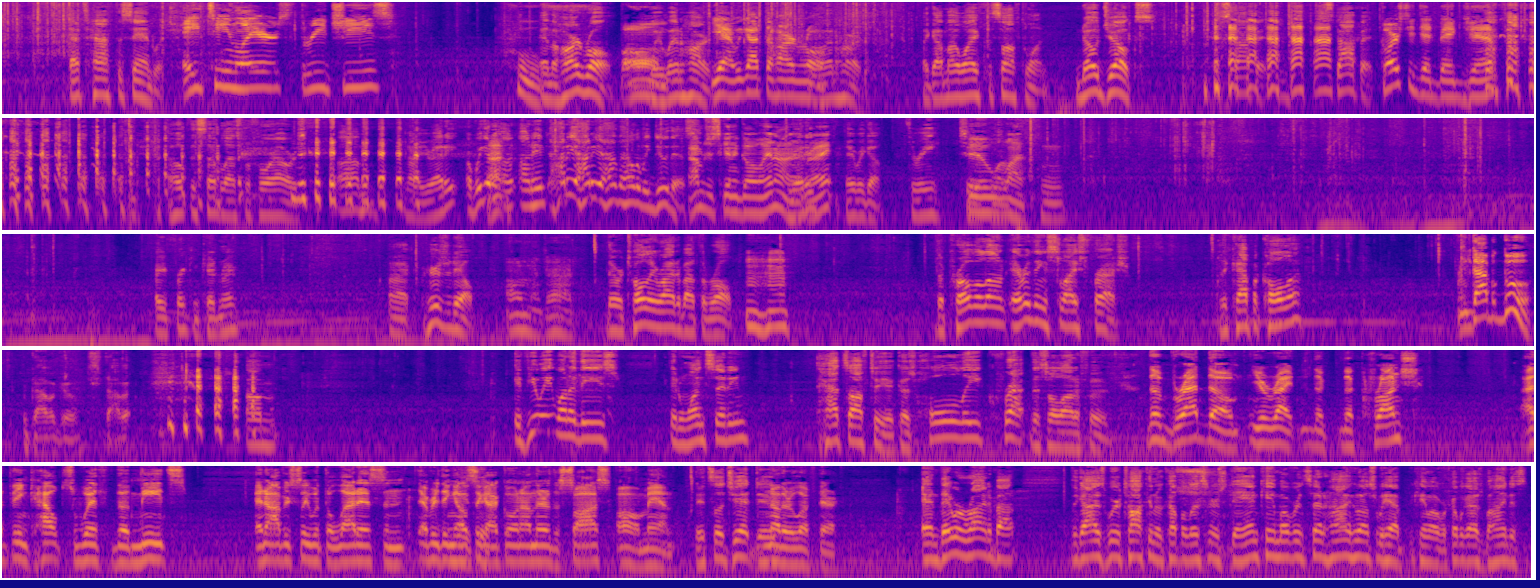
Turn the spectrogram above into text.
That's half the sandwich. 18 layers, three cheese. And the hard roll. Boom. We went hard. Yeah, we got the hard roll. We went hard. I got my wife the soft one. No jokes. Stop it. Stop it. Of course you did, Big Jim. I hope the sub lasts for four hours. Um, are you ready? Are we gonna on, on him- how do you how do you how the hell do we do this? I'm just gonna go in on You it, ready? right? Here we go. Three, Two, two, one. one. Hmm. Are you freaking kidding me? All right, here's the deal. Oh my god. They were totally right about the roll. Mm-hmm. The provolone, everything's sliced fresh. The capicola, Gabagoo. Gabagoo, stop it. um, if you eat one of these in one sitting, hats off to you because holy crap, this is a lot of food. The bread, though, you're right. The the crunch, I think, helps with the meats, and obviously with the lettuce and everything else they got going on there. The sauce. Oh man, It's legit, dude. another look there. And they were right about the guys. We were talking to a couple listeners. Dan came over and said hi. Who else we have came over? A couple guys behind us.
